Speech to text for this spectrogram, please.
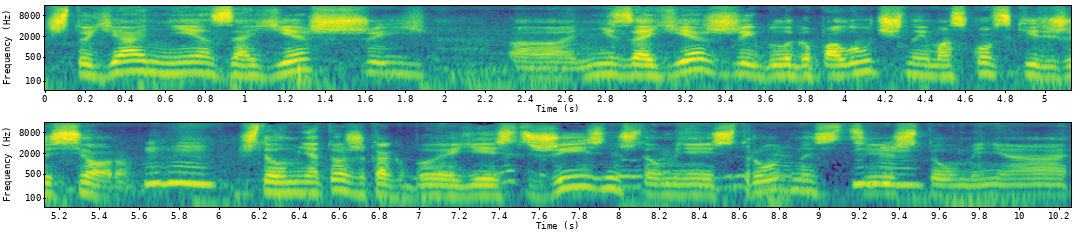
что я не заезжий, а, не заезжий благополучный московский режиссер, Мгм. что у меня тоже как бы есть жизнь, что у меня есть трудности, Мгм. что у меня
